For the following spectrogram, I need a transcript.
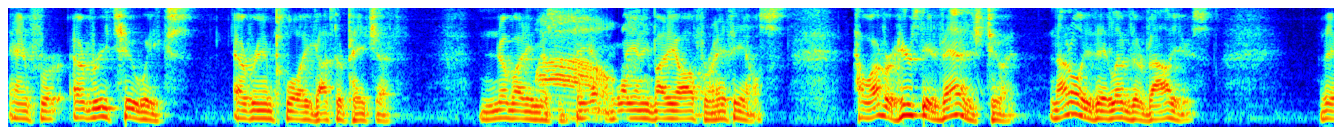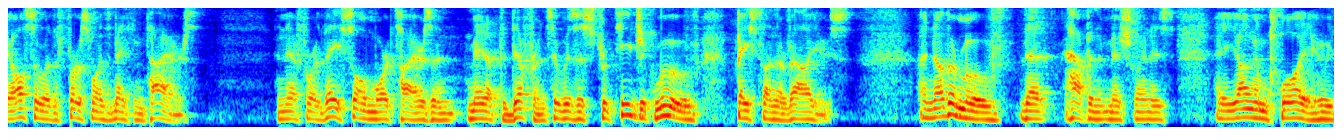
And for every two weeks, every employee got their paycheck. Nobody wow. missed it. They didn't lay anybody off or anything else. However, here's the advantage to it. Not only did they live their values, they also were the first ones making tires. And therefore, they sold more tires and made up the difference. It was a strategic move based on their values. Another move that happened at Michelin is a young employee who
